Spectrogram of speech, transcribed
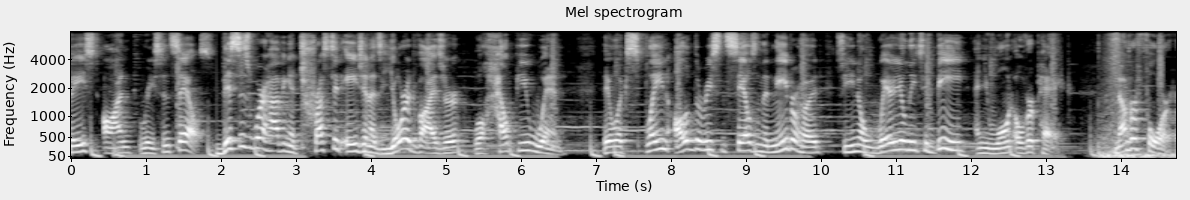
based on recent sales. This is where having a trusted agent as your advisor will help you win. They will explain all of the recent sales in the neighborhood so you know where you'll need to be and you won't overpay. Number four,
